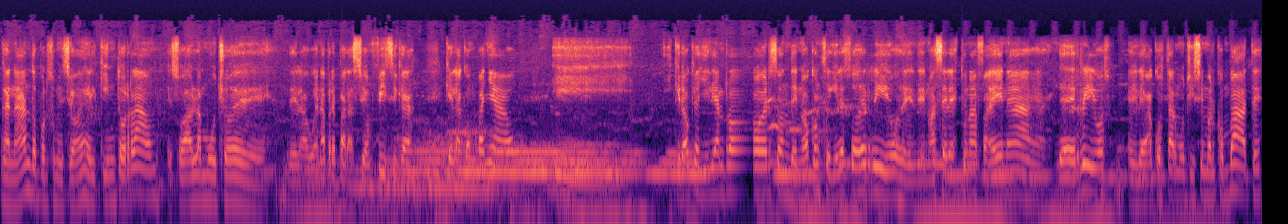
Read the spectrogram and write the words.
ganando por sumisión en el quinto round. Eso habla mucho de, de la buena preparación física que le ha acompañado. Y, creo que Gillian Robertson, de no conseguir esos derribos, de, de no hacer esto una faena de derribos, eh, le va a costar muchísimo el combate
